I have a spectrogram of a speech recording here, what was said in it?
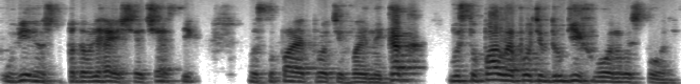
уверен, что подавляющая часть их выступает против войны. Как виступали против других воїн в історії.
